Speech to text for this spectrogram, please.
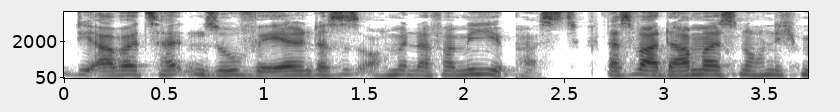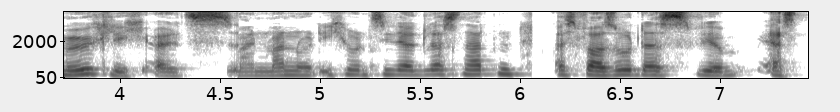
die Arbeitszeiten so wählen, dass es auch mit einer Familie passt. Das war damals noch nicht möglich, als mein Mann und ich uns niedergelassen hatten. Es war so, dass wir erst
